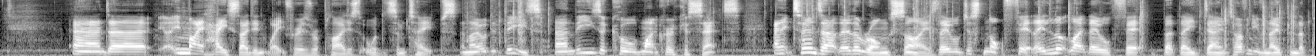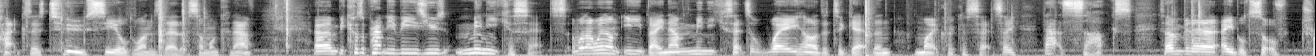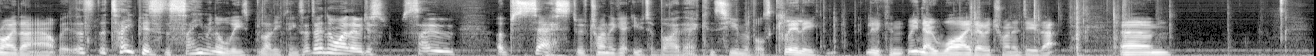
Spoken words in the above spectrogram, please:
and uh, in my haste, I didn't wait for his reply, I just ordered some tapes. And I ordered these. And these are called micro cassettes. And it turns out they're the wrong size. They will just not fit. They look like they will fit, but they don't. I haven't even opened the pack there's two sealed ones there that someone can have um, because apparently these use mini cassettes. And when I went on eBay, now mini cassettes are way harder to get than micro cassettes. So that sucks. So I haven't been uh, able to sort of try that out. But the tape is the same in all these bloody things. I don't know why they were just so obsessed with trying to get you to buy their consumables. Clearly, we, can, we know why they were trying to do that. Um,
